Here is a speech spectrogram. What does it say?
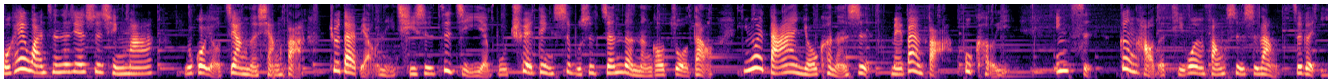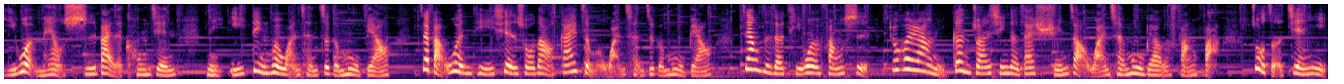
我可以完成这件事情吗？如果有这样的想法，就代表你其实自己也不确定是不是真的能够做到，因为答案有可能是没办法、不可以。因此，更好的提问方式是让这个疑问没有失败的空间。你一定会完成这个目标，再把问题限缩到该怎么完成这个目标。这样子的提问方式就会让你更专心的在寻找完成目标的方法。作者建议，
